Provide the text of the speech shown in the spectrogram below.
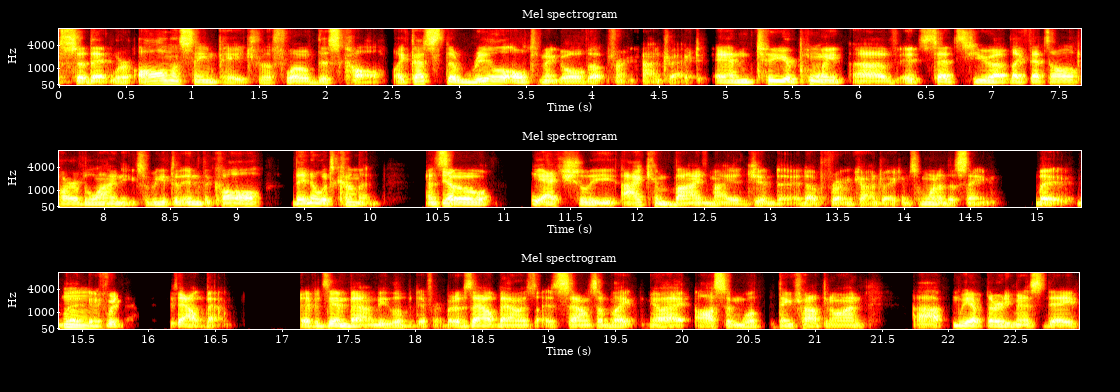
so that we're all on the same page for the flow of this call. Like that's the real ultimate goal of the upfront contract. And to your point of it sets you up like that's all a part of aligning. So we get to the end of the call, they know what's coming. And so we actually I combine my agenda and upfront contract. It's one and the same. But, but Hmm. if it's outbound. If it's inbound, it'd be a little bit different. But if it's outbound, it sounds something like, you know, hey, awesome. Well, thanks for hopping on. Uh, we have 30 minutes a day.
